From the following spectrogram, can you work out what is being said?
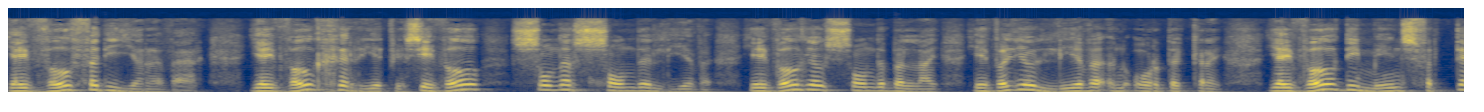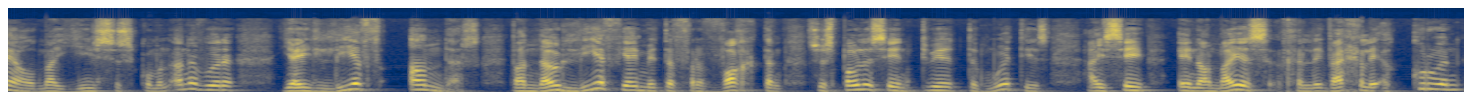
Jy wil vir die Here werk. Jy wil gereed wees. Jy wil sonder sonde lewe. Jy wil jou sonde bely. Jy wil jou lewe in orde kry. Jy wil die mens vertel maar Jesus kom. In ander woorde, jy leef anders want nou leef jy met 'n verwagting soos Paulus sê in 2 Timoteus hy sê en aan my is weggelê 'n kroon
